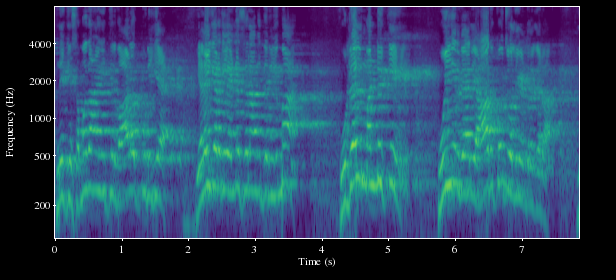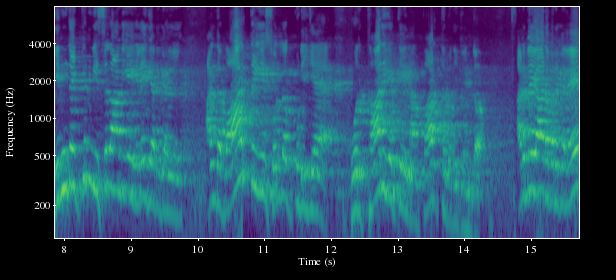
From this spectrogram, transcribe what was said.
இன்னைக்கு சமுதாயத்தில் வாழக்கூடிய இளைஞர்கள் என்ன செய்றாங்க தெரியுமா? உடல் மண்ணுக்கு உயிர் வேற யாருக்கும் சொல்லிட்டு இருக்கிறார் இன்றைக்கும் இஸ்லாமிய இளைஞர்கள் அந்த வார்த்தையை சொல்லக்கூடிய ஒரு காரியத்தை நாம் பார்த்து வருகின்றோம். அருமையானவர்களே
